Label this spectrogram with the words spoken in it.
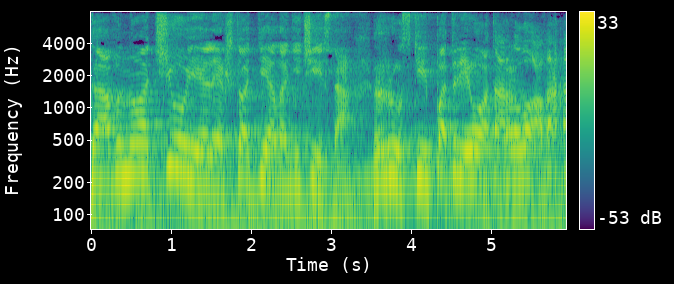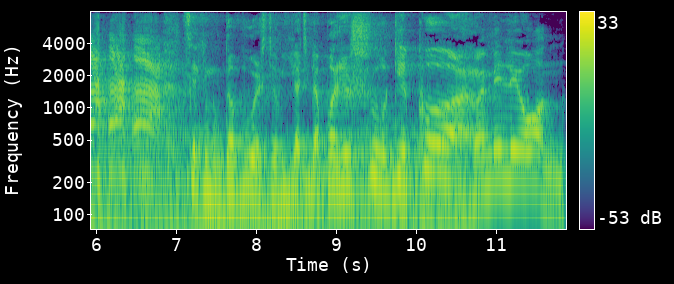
Давно чуяли, что дело нечисто. Русский патриот Орлов. С каким удовольствием я тебя порешу, Геккон. Хамелеон,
